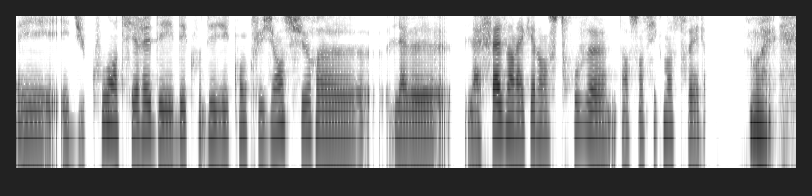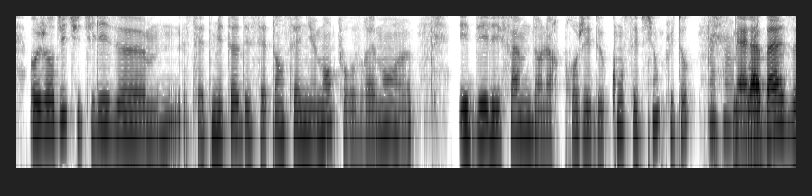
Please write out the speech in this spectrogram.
et, du coup en tirer des, des, conclusions sur la, phase dans laquelle on se trouve dans son cycle menstruel. Ouais. Aujourd'hui, tu utilises cette méthode et cet enseignement pour vraiment aider les femmes dans leur projet de conception plutôt. Mmh mais à la base,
